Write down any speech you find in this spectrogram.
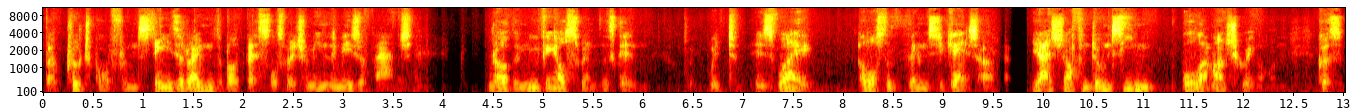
but protoporphyrin stays around the blood vessels, which are mainly made of fat, rather than moving elsewhere in the skin, which is why a lot of the things you get are you actually often don't see all that much going on because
